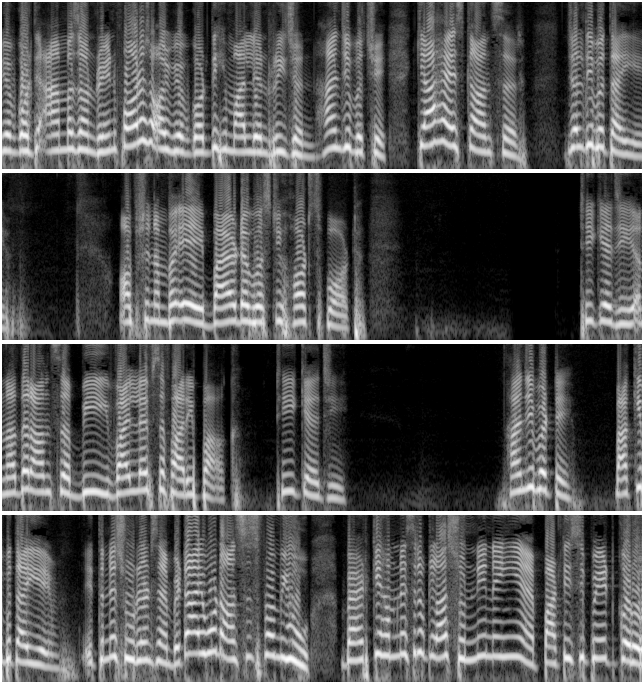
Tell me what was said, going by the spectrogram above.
we have got the Amazon rain forest और we have got the Himalayan region हाँ जी बच्चे, क्या है इसका आंसर जल्दी बताइए। Option number A biodiversity hotspot ठीक है जी another answer B wildlife safari park ठीक है जी। हाँ जी बटे बाकी बताइए, इतने स्टूडेंट्स हैं बेटा I want answers from you बैठ के हमने सिर्फ़ क्लास सुननी नहीं है पार्टिसिपेट करो।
